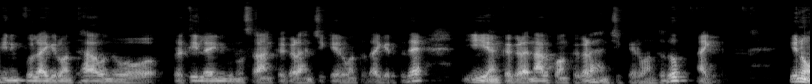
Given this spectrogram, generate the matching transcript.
ಮೀನಿಂಗ್ಫುಲ್ ಆಗಿರುವಂತಹ ಒಂದು ಪ್ರತಿ ಲೈನ್ಗೂ ಸಹ ಅಂಕಗಳ ಹಂಚಿಕೆ ಇರುವಂಥದ್ದಾಗಿರ್ತದೆ. ಈ ಅಂಕಗಳ ನಾಲ್ಕು ಅಂಕಗಳ ಹಂಚಿಕೆ ಇರುವಂಥದ್ದು ಆಗಿದೆ. ಇನ್ನು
